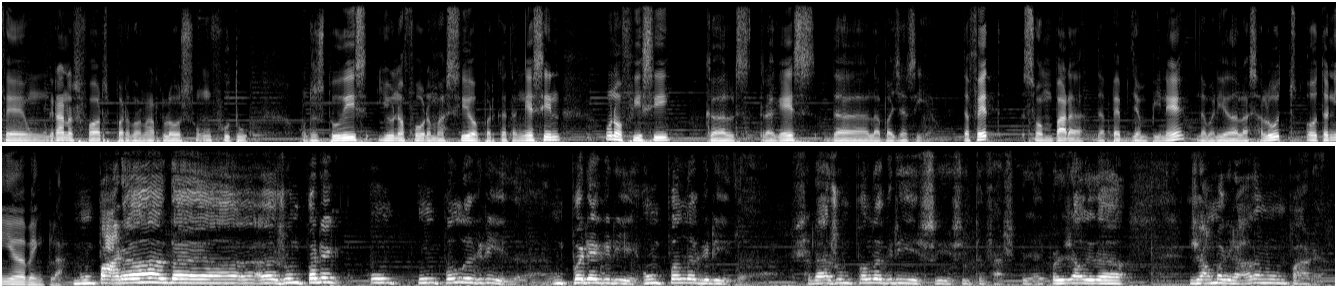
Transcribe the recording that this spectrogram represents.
fer un gran esforç per donar-los un futur, uns estudis i una formació perquè tinguessin un ofici que els tragués de la pagesia. De fet, son pare de Pep Llampiner, de Maria de la Salut, ho tenia ben clar. Mon pare de, és un, pere, un, un pelegrí, de, un peregrí, un pelegrí. De, seràs un pelegrí si, si te fas per allà. Per ja, li de, ja m'agrada mon pare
